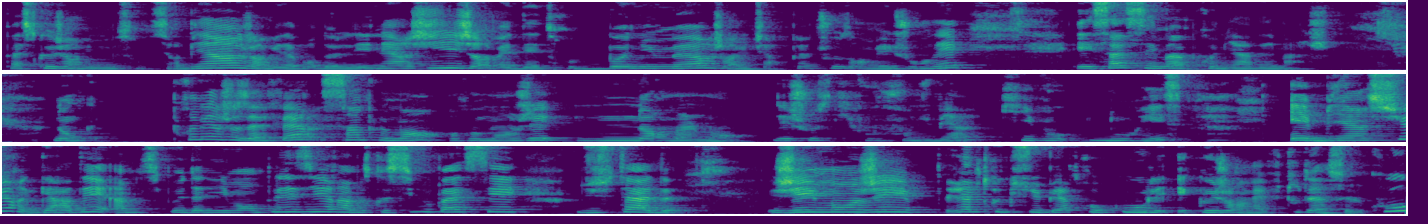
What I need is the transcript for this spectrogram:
parce que j'ai envie de me sentir bien, j'ai envie d'avoir de l'énergie, j'ai envie d'être bonne humeur, j'ai envie de faire plein de choses dans mes journées. Et ça, c'est ma première démarche. Donc, première chose à faire, simplement remanger normalement des choses qui vous font du bien, qui vous nourrissent. Et bien sûr, garder un petit peu d'aliments plaisir. Hein, parce que si vous passez du stade j'ai mangé plein de trucs super trop cool et que j'enlève tout d'un seul coup,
